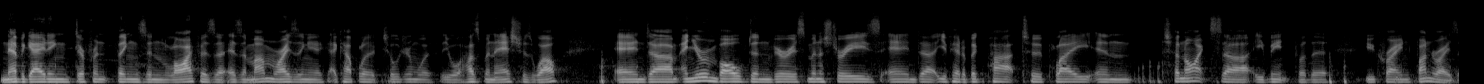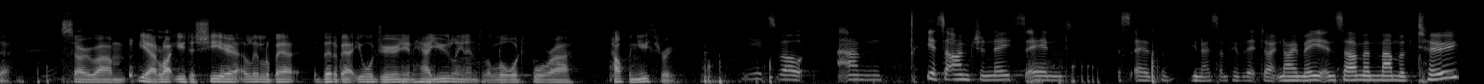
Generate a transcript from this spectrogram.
navigating different things in life as a as a mum, raising a, a, couple of children with your husband Ash as well, and um, and you're involved in various ministries, and uh, you've had a big part to play in tonight's uh, event for the Ukraine fundraiser. So um, yeah, I'd like you to share a little bit a bit about your journey and how you lean into the Lord for uh, helping you through. Yes, well, um, yes, I'm Janice, and uh, you know, some people that don't know me. And so I'm a mum of two.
